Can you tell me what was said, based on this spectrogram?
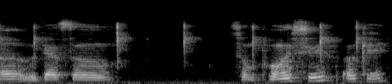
Uh, we got some some points here. Okay.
